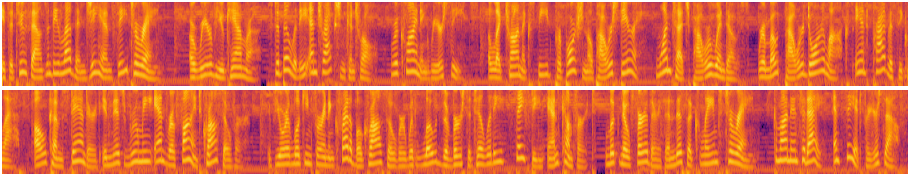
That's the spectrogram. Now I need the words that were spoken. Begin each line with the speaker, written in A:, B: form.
A: It's a 2011 GMC Terrain. A rear view camera, stability and traction control, reclining rear seats, electronic speed proportional power steering, one touch power windows, remote power door locks, and privacy glass all come standard in this roomy and refined crossover. If you're looking for an incredible crossover with loads of versatility, safety, and comfort, look no further than this acclaimed terrain. Come on in today and see it for yourself.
